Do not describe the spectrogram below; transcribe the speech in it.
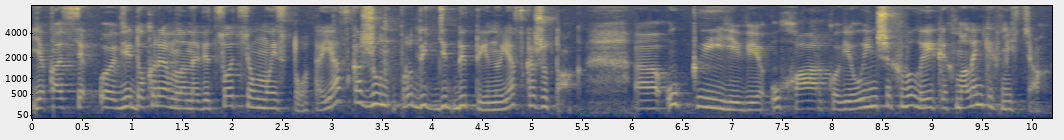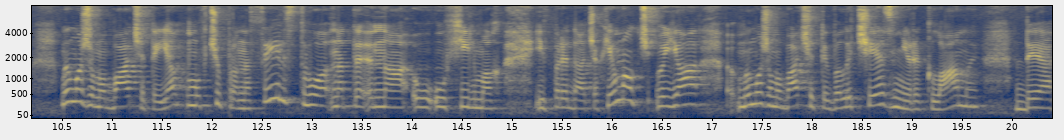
якась відокремлена від соціуму істота. Я скажу про дитину, я скажу так: у Києві, у Харкові, у інших великих маленьких місцях ми можемо бачити. Я мовчу про насильство на на у, у фільмах і в передачах. Я молчу, я ми можемо бачити величезні реклами, де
